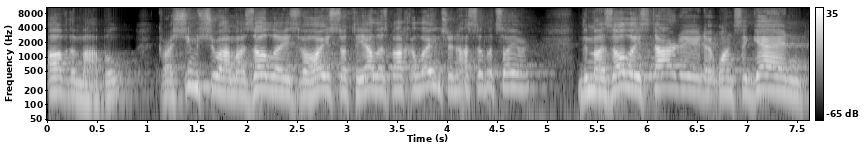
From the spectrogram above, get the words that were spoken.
of the Mabul, the Mazole started once again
